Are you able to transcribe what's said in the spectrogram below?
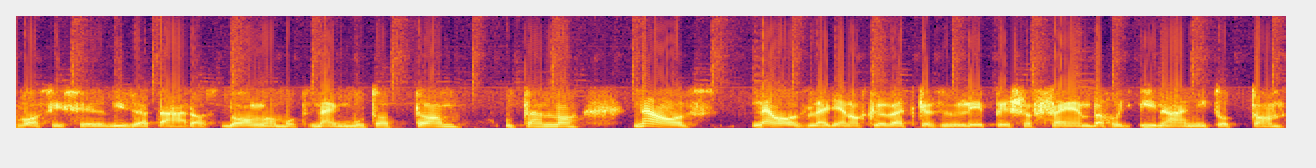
tavaszi szél vizet áraszt dallamot megmutattam, utána ne az, ne az legyen a következő lépés a fejembe, hogy irányítottam,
